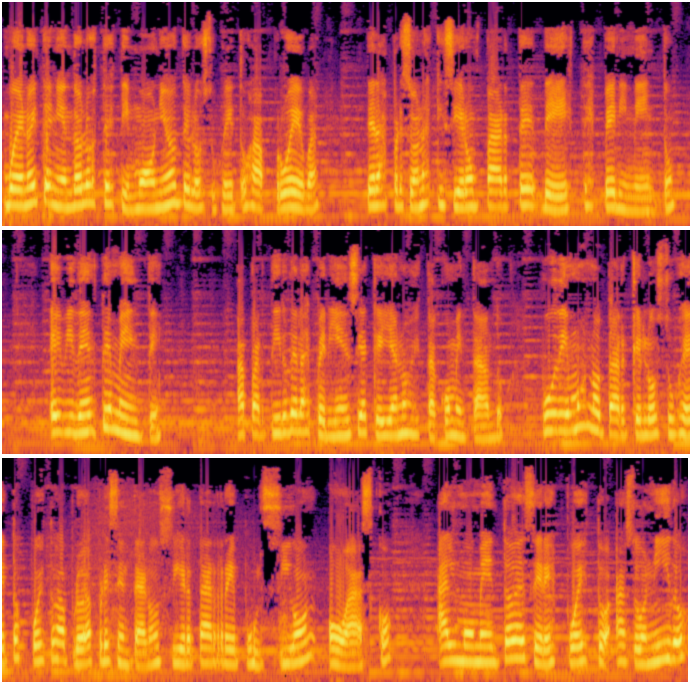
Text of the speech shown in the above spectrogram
Bueno, y teniendo los testimonios de los sujetos a prueba, de las personas que hicieron parte de este experimento, evidentemente, a partir de la experiencia que ella nos está comentando, pudimos notar que los sujetos puestos a prueba presentaron cierta repulsión o asco al momento de ser expuesto a sonidos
